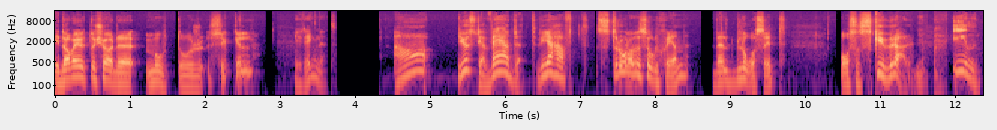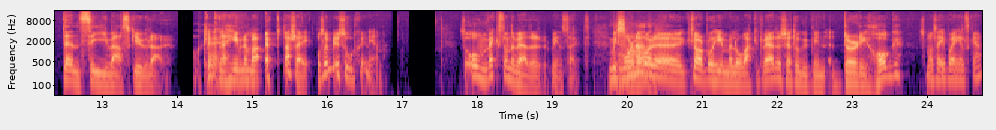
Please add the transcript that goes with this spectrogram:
Idag var jag ute och körde motorcykel. I regnet. Ja, just det, vädret. Vi har haft strålande solsken, väldigt blåsigt och så skurar. Intensiva skurar. Okej. När himlen bara öppnar sig och så blir det solsken igen. Så omväxlande väder, minst sagt. På morgonen var det klarblå himmel och vackert väder, så jag tog ut min Dirty Hog, som man säger på engelska.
